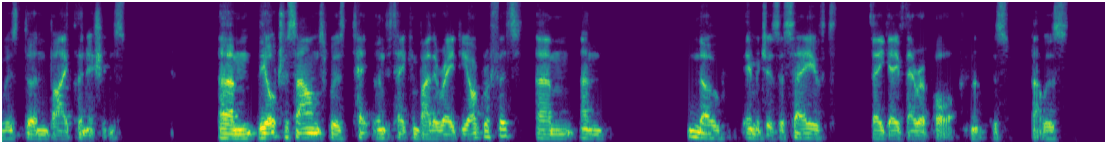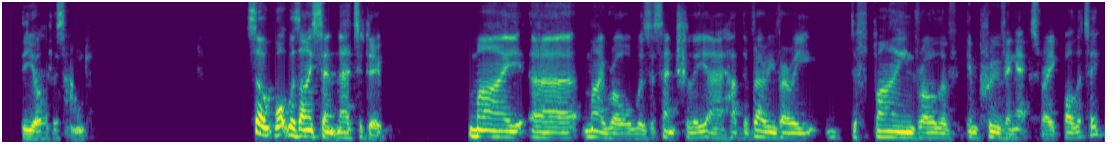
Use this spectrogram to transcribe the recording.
was done by clinicians. Um, the ultrasound was undertaken by the radiographers, um, and no images are saved. They gave their report, and that was that was the ultrasound. So, what was I sent there to do? My uh, my role was essentially I had the very very defined role of improving X-ray quality.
